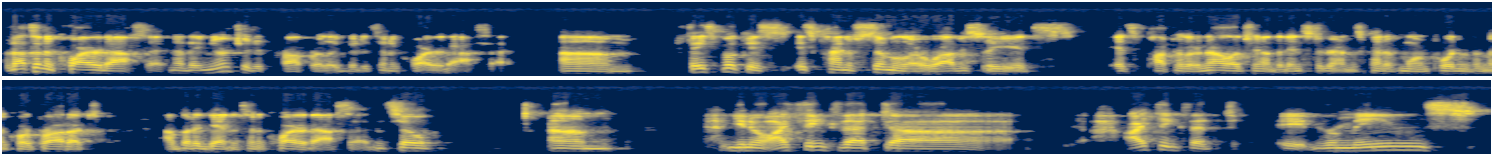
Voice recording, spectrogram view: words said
But that's an acquired asset. Now they nurtured it properly, but it's an acquired asset. Um, Facebook is is kind of similar, where obviously it's it's popular knowledge now that Instagram is kind of more important than the core product. Uh, but again, it's an acquired asset, and so um, you know, I think that uh, I think that it remains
